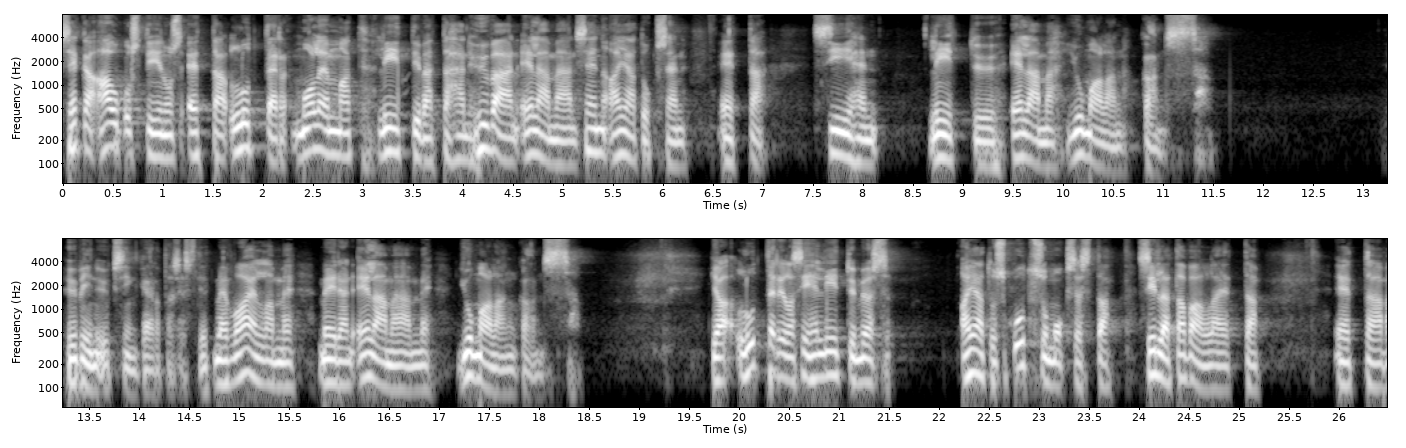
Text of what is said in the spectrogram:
sekä Augustinus että Luther molemmat liittivät tähän hyvään elämään sen ajatuksen, että siihen liittyy elämä Jumalan kanssa. Hyvin yksinkertaisesti, että me vaellamme meidän elämäämme Jumalan kanssa. Ja Lutterilla siihen liittyy myös ajatus kutsumuksesta sillä tavalla, että, että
